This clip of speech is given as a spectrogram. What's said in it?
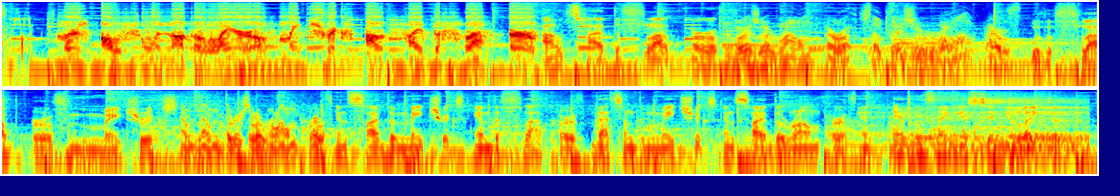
There's also another layer of matrix outside the flat Earth. Outside the flat Earth, there's a round Earth. So there's a round Earth. with a flat Earth in the Matrix. and then there's a round earth. inside the matrix in the flat earth that's in the matrix inside the round earth and everything is simulated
